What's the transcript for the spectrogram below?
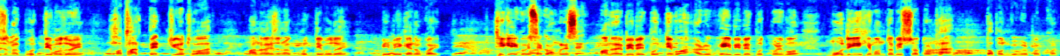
এজনক ভোট দিবলৈ হঠাৎ পেট্ৰিয়ট হোৱা মানুহ এজনক ভোট দিবলৈ বিবেকে নকয়। ঠিকেই কৈছে কংগ্ৰেছে মানুহে বিবেক ভোট দিব আৰু সেই বিবেক ভোট পৰিব মোদী হিমন্ত বিশ্ব তথা তপন গগৈৰ পক্ষত।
